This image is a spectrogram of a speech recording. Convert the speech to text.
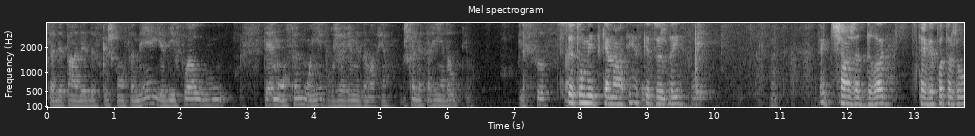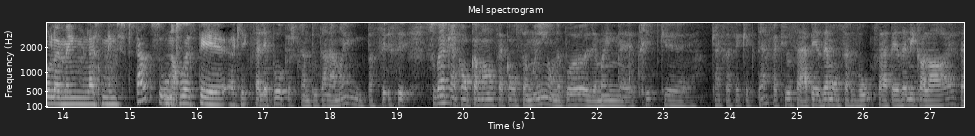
ça dépendait de ce que je consommais. Il y a des fois où c'était mon seul moyen pour gérer mes émotions. Je connaissais rien d'autre. Puis ça, Tu ça... t'auto-médicamentais, est-ce que tu veux dire? Oui. Fait que tu changeais de drogue, tu n'avais pas toujours le même, la même substance ou Non. toi c'était. OK. fallait pas que je prenne tout le temps la même. Parce que c'est- c'est souvent quand on commence à consommer, on n'a pas le même euh, trip que quand ça fait quelque temps. Fait que là, ça apaisait mon cerveau, ça apaisait mes colères. Ça...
